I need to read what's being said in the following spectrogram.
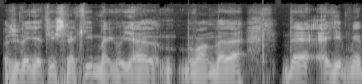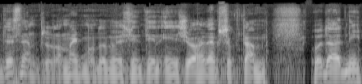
az üveget is neki, meg hogy el van vele, de egyébként ezt nem tudom, megmondom őszintén, én soha nem szoktam odaadni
